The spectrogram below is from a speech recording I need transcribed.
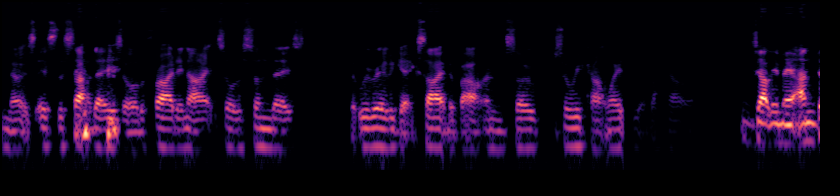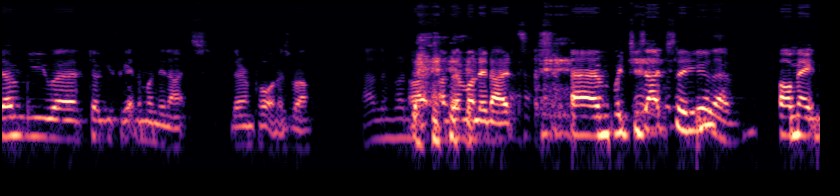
You know, it's it's the Saturdays or the Friday nights or the Sundays that we really get excited about, and so so we can't wait to get back out there. Exactly, mate. And don't you uh, don't you forget the Monday nights? They're important as well. And the Monday, and the Monday nights, um, which is actually. Oh mate,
